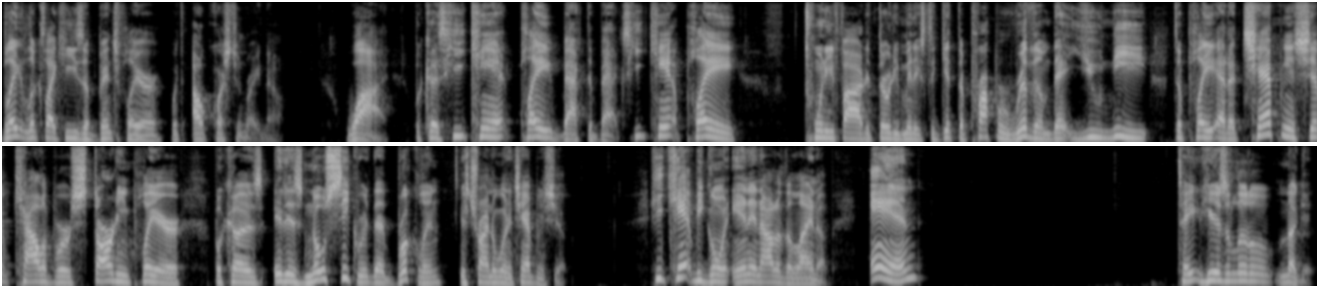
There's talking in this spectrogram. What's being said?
Blake looks like he's a bench player without question right now. Why? Because he can't play back to backs. He can't play 25 to 30 minutes to get the proper rhythm that you need to play at a championship caliber starting player because it is no secret that Brooklyn is trying to win a championship. He can't be going in and out of the lineup. And Tate, here's a little nugget.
